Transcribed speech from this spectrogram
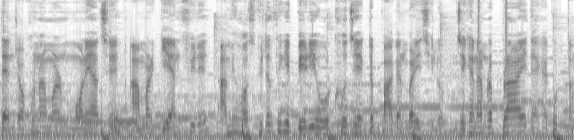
দেন যখন আমার মনে আছে, আমার জ্ঞান ফিরে, আমি হসপিটাল থেকে বেরিয়ে ওর খোঁজে একটা বাগান বাড়ি ছিল, যেখানে আমরা প্রায় দেখা করতাম।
